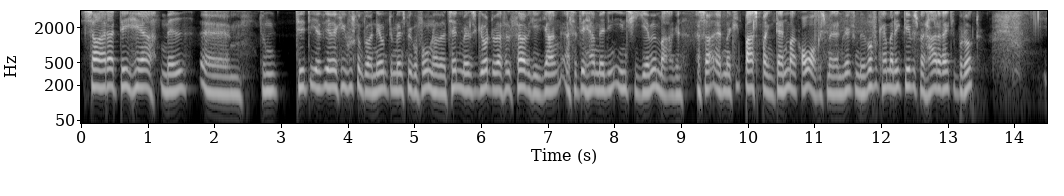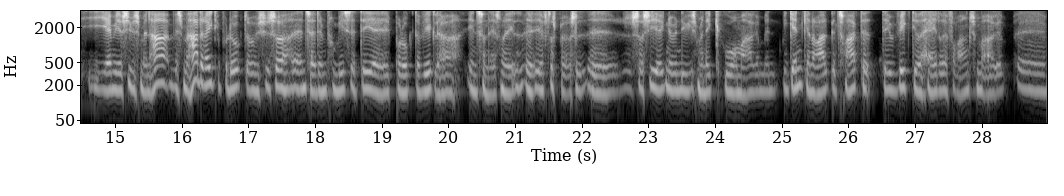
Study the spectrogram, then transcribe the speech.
Så er der det her med, øh, du, det, jeg, jeg kan ikke huske, om du har nævnt det, mens mikrofonen har været tændt, men så gjorde det i hvert fald, før vi gik i gang. Altså det her med din ens hjemmemarked. Altså at man kan ikke bare springe Danmark over, hvis man er en virksomhed. Hvorfor kan man ikke det, hvis man har det rigtige produkt? Jamen, jeg synes, hvis man har, hvis man har det rigtige produkt, og hvis vi så antager den præmis, at det er et produkt, der virkelig har international øh, efterspørgsel, øh, så siger jeg ikke nødvendigvis, at man ikke kan gå over markedet, men igen generelt betragtet, det er vigtigt at have et referencemarked. Øh,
